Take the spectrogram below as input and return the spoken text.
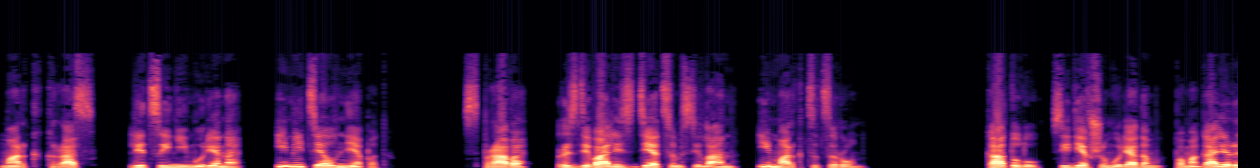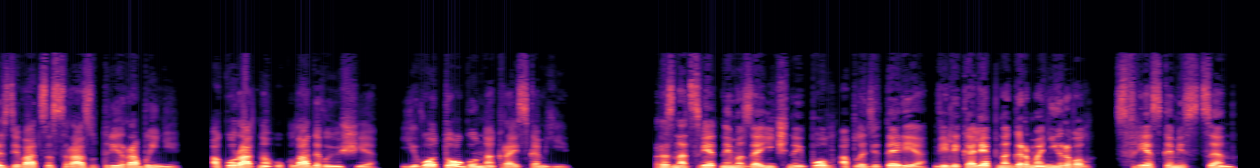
Марк Крас, Лициний Мурена и Метел Непот. Справа раздевались Децим Силан и Марк Цицерон. Катулу, сидевшему рядом, помогали раздеваться сразу три рабыни, аккуратно укладывающие его тогу на край скамьи. Разноцветный мозаичный пол аплодитерия великолепно гармонировал с фресками сцен,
